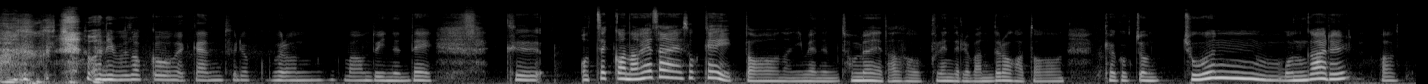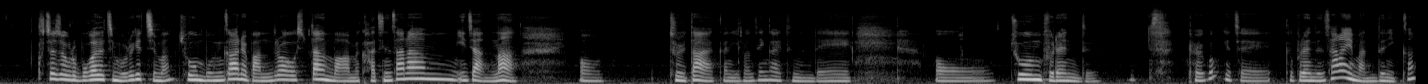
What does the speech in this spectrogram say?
아, 그렇죠. 많이 무섭고 약간 두렵고 그런 마음도 있는데 그 어쨌거나 회사에 속해 있던 아니면은 전면에 나서 브랜드를 만들어 가던 결국 좀 좋은 뭔가를 막 구체적으로 뭐가 될지 모르겠지만 좋은 뭔가를 만들어 가고 싶다는 마음을 가진 사람이지 않나 어, 둘 다 약간 이런 생각이 드는데 어, 좋은 브랜드 결국 이제 그 브랜드는 사람이 만드니까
